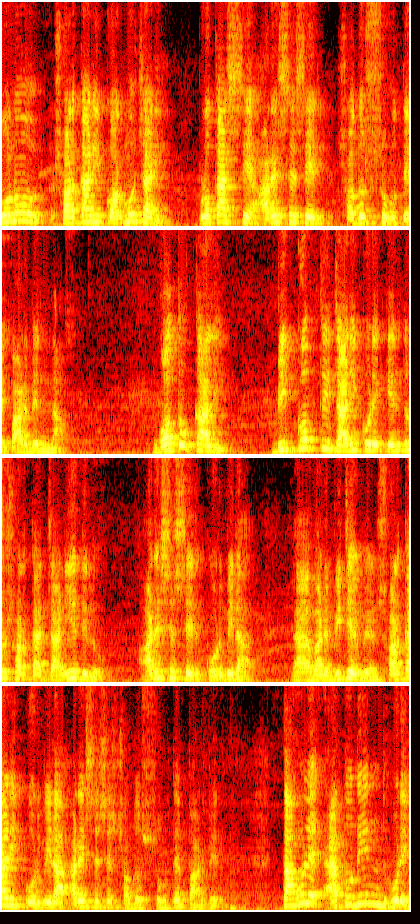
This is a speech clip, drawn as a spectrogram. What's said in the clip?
কোনো সরকারি কর্মচারী প্রকাশ্যে আরএসএসের সদস্য হতে পারবেন না। গতকালই বিজ্ঞপ্তি জারি করে কেন্দ্র সরকার জানিয়ে দিল আরএসএসের কর্মীরা মানে বিজেপি, সরকারি কর্মীরা আরএসএসের সদস্য হতে পারবেন। তাহলে এতদিন ধরে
